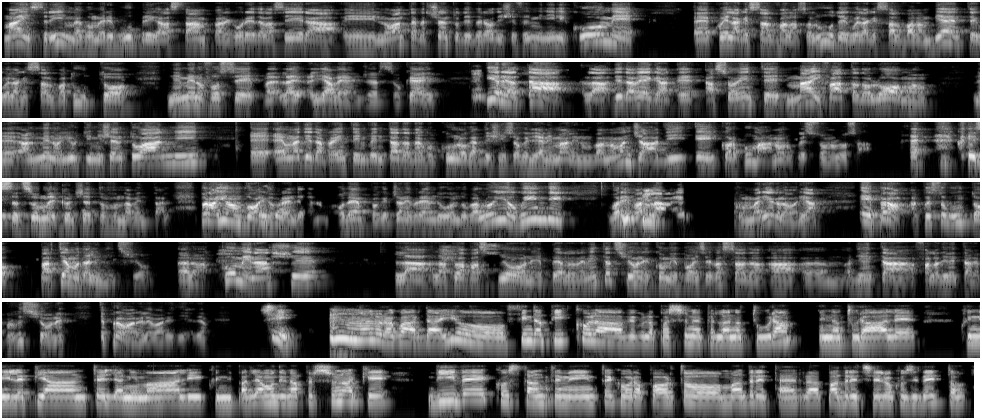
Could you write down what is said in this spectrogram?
mainstream come Repubblica, La Stampa, Corriere della Sera e il 90% dei periodici femminili come eh, quella che salva la salute, quella che salva l'ambiente, quella che salva tutto, nemmeno fosse eh, la, gli Avengers, ok? In realtà la dieta vegan è assolutamente mai fatta dall'uomo, eh, almeno negli ultimi cento anni, eh, è una dieta praticamente inventata da qualcuno che ha deciso che gli animali non vanno mangiati e il corpo umano questo non lo sa. questo insomma è il concetto fondamentale. Però io non voglio esatto. prendere troppo tempo che già ne prendo quando parlo io, quindi vorrei parlare con Maria Gloria e però a questo punto partiamo dall'inizio. Allora, come nasce la, la tua passione per l'alimentazione e come poi sei passata a, um, a, a farla diventare professione e provare le varie diete? Sì, allora guarda, io fin da piccola avevo la passione per la natura, il naturale, quindi le piante, gli animali, quindi parliamo di una persona che vive costantemente con rapporto madre-terra, padre-cielo cosiddetto,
